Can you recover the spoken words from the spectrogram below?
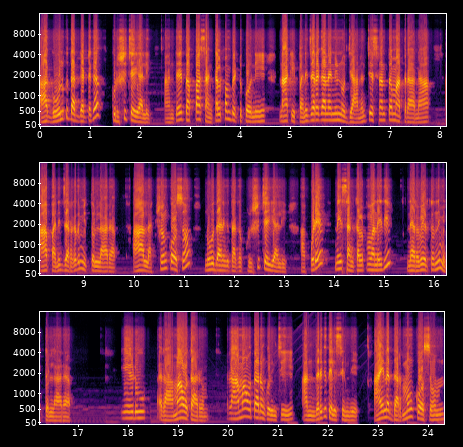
ఆ గోలుకు తగ్గట్టుగా కృషి చేయాలి. అంతే తప్ప సంకల్పం పెట్టుకొని నాకు ఈ పని జరగాలని నువ్వు ధ్యానం చేసినంత మాత్రాన ఆ పని జరగదు మిత్రులారా. ఆ లక్ష్యం కోసం నువ్వు దానికి తగ్గ కృషి చేయాలి. అప్పుడే నీ సంకల్పం అనేది నెరవేరుతుంది మిత్రులారా. ఏడు రామావతారం. రామావతారం గురించి అందరికీ తెలిసింది. ఆయన ధర్మం కోసం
